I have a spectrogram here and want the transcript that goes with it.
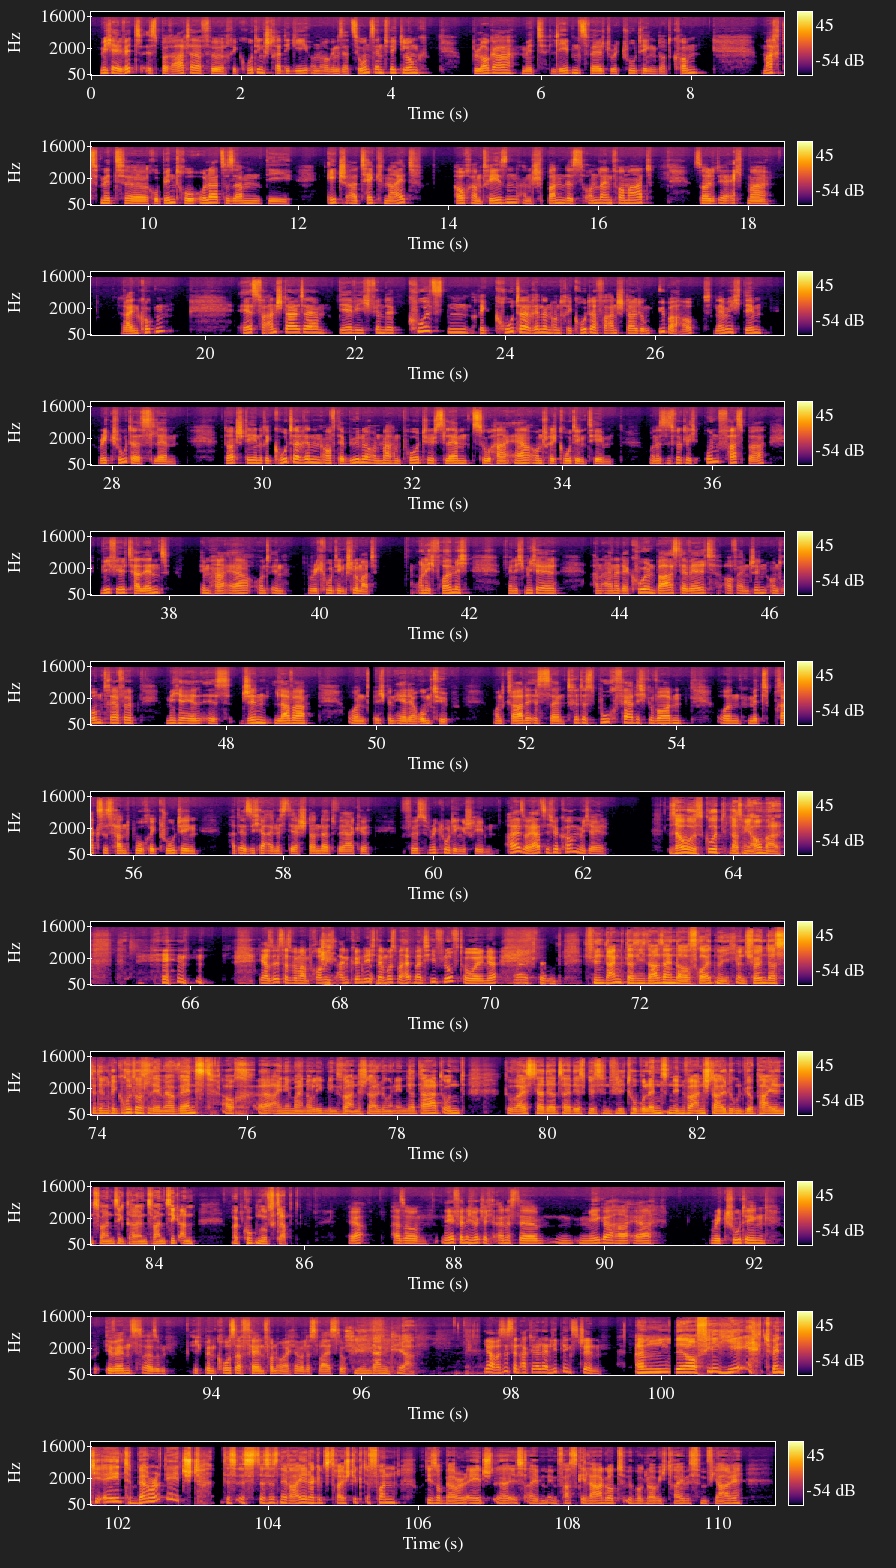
Michael Witt ist Berater für Recruiting-Strategie und Organisationsentwicklung, Blogger mit lebensweltrecruiting.com, macht mit äh, Robintro Ulla zusammen die HR Tech Night, auch am Tresen, ein spannendes Online-Format solltet ihr echt mal reingucken. Er ist Veranstalter der, wie ich finde, coolsten Recruiterinnen und Recruiter-Veranstaltung überhaupt, nämlich dem Recruiter Slam. Dort stehen Recruiterinnen auf der Bühne und machen Poetry Slam zu HR- und Recruiting-Themen. Und es ist wirklich unfassbar, wie viel Talent im HR und in Recruiting schlummert. Und ich freue mich, wenn ich Michael an einer der coolen Bars der Welt auf ein Gin und Rum treffe. Michael ist Gin-Lover und ich bin eher der Rum-Typ. Und gerade ist sein drittes Buch fertig geworden und mit Praxishandbuch Recruiting hat er sicher eines der Standardwerke fürs Recruiting geschrieben. Also herzlich willkommen, Michael. Servus, gut, lass mich auch mal. Ja, so ist das, wenn man Promis ankündigt, dann muss man halt mal tief Luft holen, ja. Ja, stimmt. Vielen Dank, dass ich da sein darf. Freut mich. Und schön, dass du den Recruiter Slam erwähnst. Auch äh, eine meiner Lieblingsveranstaltungen in der Tat. Und du weißt ja, derzeit ist ein bisschen viel Turbulenzen in Veranstaltungen. Wir peilen 2023 an. Mal gucken, ob es klappt. Ja, also, nee, finde ich wirklich eines der mega HR Recruiting Events. Also ich bin großer Fan von euch, aber das weißt du. Vielen Dank, ja. Ja, was ist denn aktuell dein Lieblingsgin? Ähm, der Filier 28 Barrel Aged. Das ist, das ist eine Reihe, da gibt es drei Stück davon. Dieser Barrel Aged äh, ist eben im Fass gelagert über, glaube ich, drei bis fünf Jahre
